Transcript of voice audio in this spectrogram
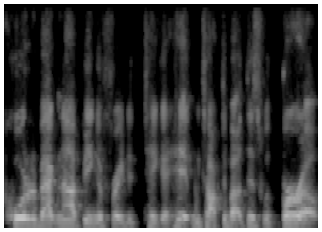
quarterback not being afraid to take a hit, we talked about this with Burrow.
